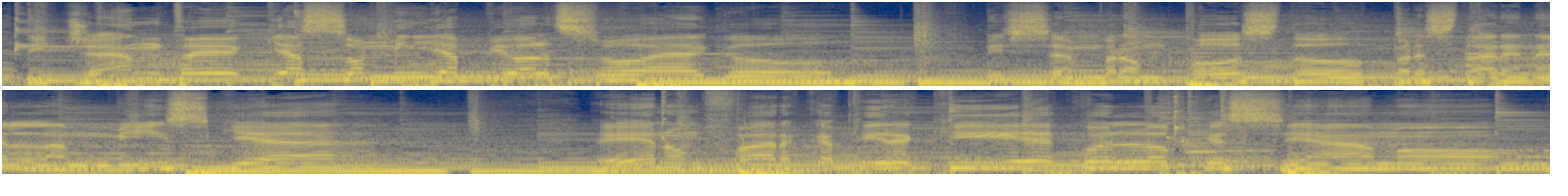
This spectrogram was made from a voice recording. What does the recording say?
di gente che assomiglia più al suo ego. Mi sembra un posto per stare nella mischia e non far capire chi è quello che siamo.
